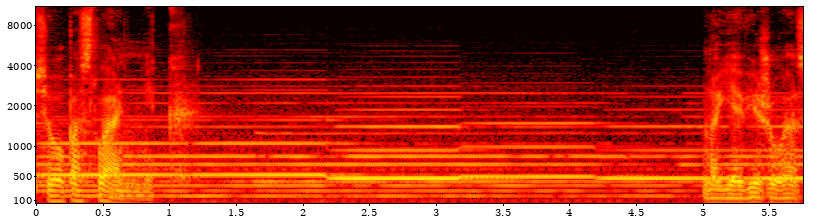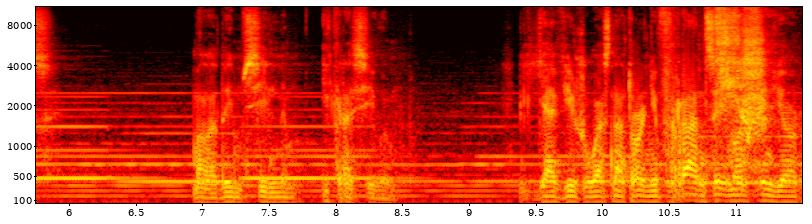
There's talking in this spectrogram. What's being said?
всего-навсего посланник. Но я вижу вас молодым, сильным и красивым. Я вижу вас на троне Франции, монсеньор.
